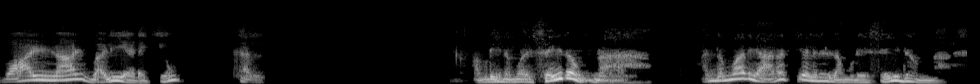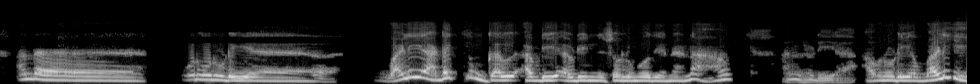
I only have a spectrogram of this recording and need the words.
வாழ்நாள் வழி அடைக்கும் கல். அப்படி நம்ம செய்தோம்னா அந்த மாதிரி அரசியல்கள் நம்முடைய செய்தோம்னா அந்த ஒருவருடைய வழி அடைக்கும் கல் அப்படி அப்படின்னு சொல்லும்போது என்னன்னா அவனுடைய அவனுடைய வழியை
